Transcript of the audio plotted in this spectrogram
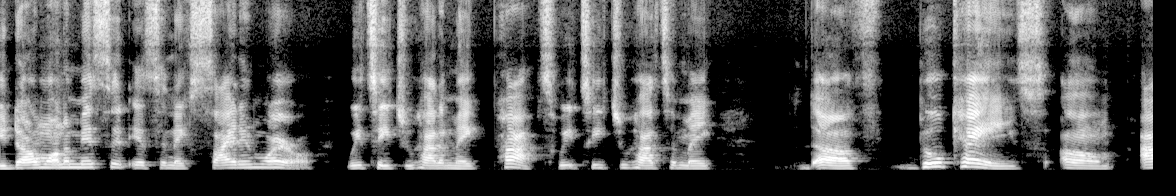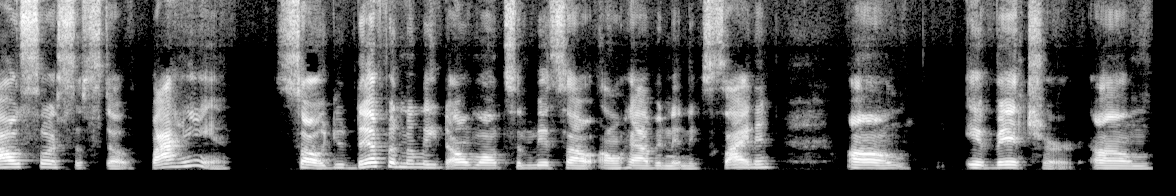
You don't want to miss it. It's an exciting world. We teach you how to make pops. We teach you how to make uh, bouquets, um, all sorts of stuff by hand. So you definitely don't want to miss out on having an exciting um, adventure. Um,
